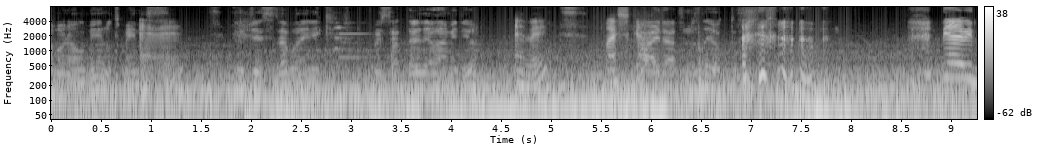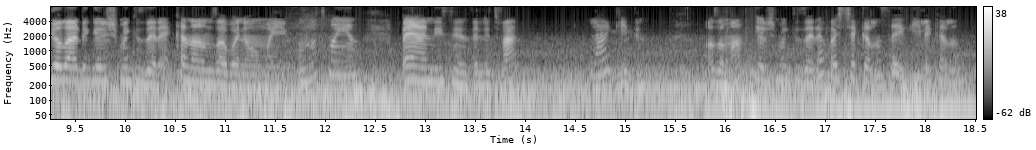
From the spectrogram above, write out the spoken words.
Abone olmayı unutmayınız. Evet. Ücretsiz abonelik fırsatları devam ediyor. Evet. Başka? Aidatımız da yoktur. Diğer videolarda görüşmek üzere. Kanalımıza abone olmayı unutmayın. Beğendiyseniz de lütfen like edin. O zaman görüşmek üzere. Hoşçakalın. Sevgiyle kalın.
